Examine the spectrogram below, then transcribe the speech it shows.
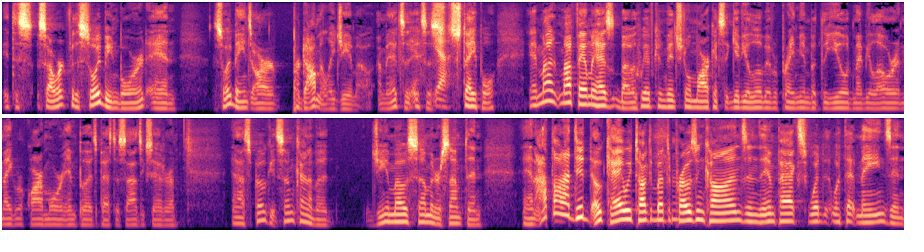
it's so I work for the soybean board and soybeans are predominantly GMO. I mean it's a it's a Yeah. staple. And my, my family has both. We have conventional markets that give you a little bit of a premium, but the yield may be lower. It may require more inputs, pesticides, etc. And I spoke at some kind of a GMO summit or something, and I thought I did okay. We talked about the hmm. pros and cons and the impacts, what what that means, and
